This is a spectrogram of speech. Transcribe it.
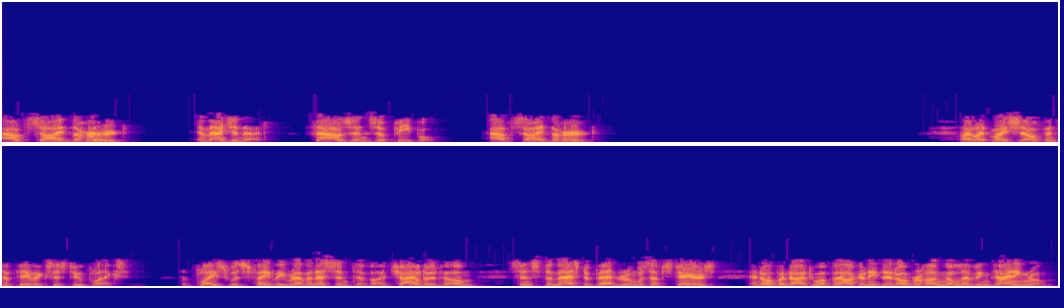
outside the herd. Imagine that. Thousands of people outside the herd. I let myself into Felix's duplex. The place was faintly reminiscent of our childhood home, since the master bedroom was upstairs and opened onto a balcony that overhung the living dining room.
